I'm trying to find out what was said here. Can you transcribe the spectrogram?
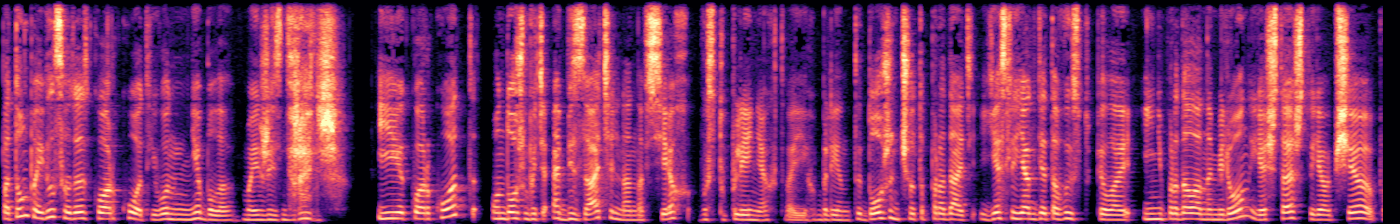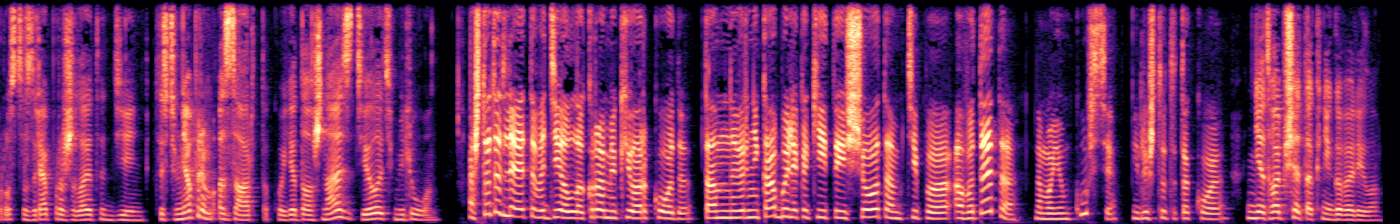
Потом появился вот этот QR-код, его не было в моей жизни раньше. И QR-код, он должен быть обязательно на всех выступлениях твоих. Блин, ты должен что-то продать. Если я где-то выступила и не продала на миллион, я считаю, что я вообще просто зря прожила этот день. То есть у меня прям азарт такой, я должна сделать миллион. А что ты для этого делала, кроме QR-кода? Там наверняка были какие-то еще там типа, а вот это на моем курсе? Или что-то такое? Нет, вообще так не говорила.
